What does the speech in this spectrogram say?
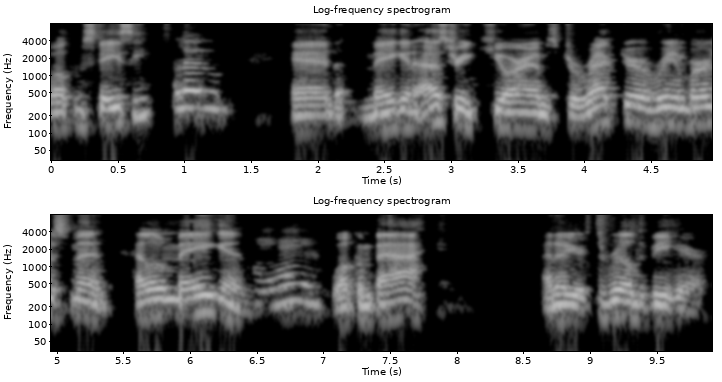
Welcome, Stacey. Hello. And Megan Ussery, QRM's Director of Reimbursement. Hello, Megan. Hey, hey. Welcome back. I know you're thrilled to be here.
